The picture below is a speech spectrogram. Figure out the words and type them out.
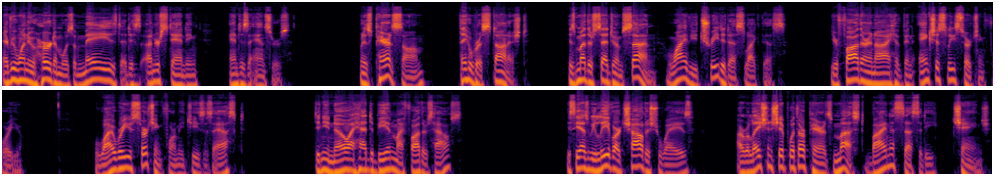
Everyone who heard him was amazed at his understanding and his answers. When his parents saw him, they were astonished. His mother said to him, Son, why have you treated us like this? Your father and I have been anxiously searching for you. Why were you searching for me? Jesus asked. Didn't you know I had to be in my Father's house? You see, as we leave our childish ways, our relationship with our parents must, by necessity, change.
